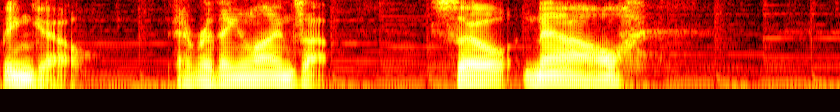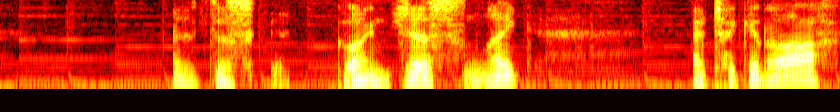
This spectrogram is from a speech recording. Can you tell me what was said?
Bingo. Everything lines up. So now, just going just like I took it off,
